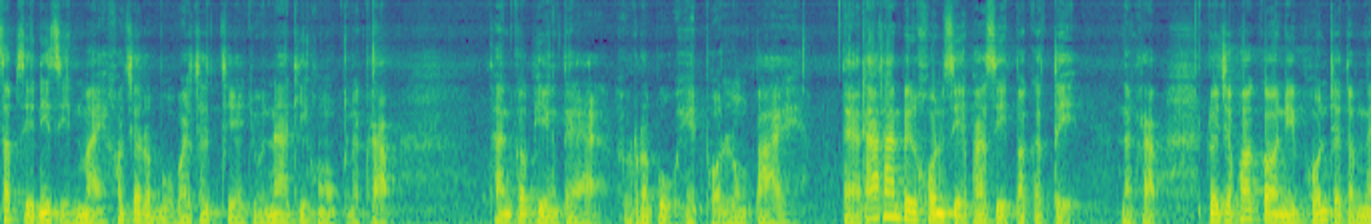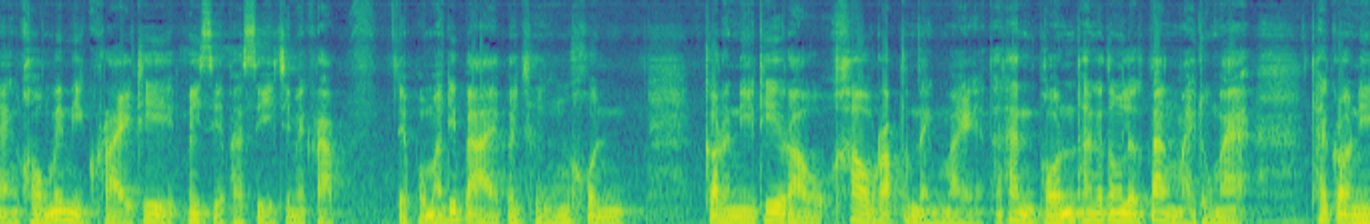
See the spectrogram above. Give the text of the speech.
ทรัพย์สินหนี้สินใหม่เขาจะระบุไว้ชัดเจนอยู่หน้าที่ 6 นะครับ ท่านก็เพียงแต่ระบุเหตุผลลงไป แต่ถ้าท่านเป็นคนเสียภาษีปกติ นะครับ โดยเฉพาะกรณีพ้นจากตำแหน่งคงไม่มีใครที่ไม่เสียภาษีใช่ไหมครับ แต่ผมอธิบายไปถึงคนกรณีที่เราเข้ารับตำแหน่งใหม่ ถ้าท่านพ้นท่านก็ต้องเลือกตั้งใหม่ถูกไหมถ้ากรณี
